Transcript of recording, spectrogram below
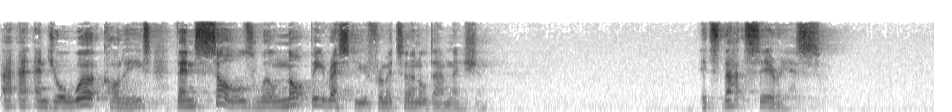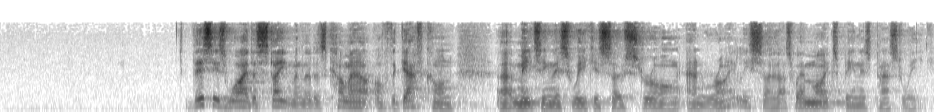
and your work colleagues, then souls will not be rescued from eternal damnation. It's that serious. This is why the statement that has come out of the GAFCON uh, meeting this week is so strong, and rightly so. That's where Mike's been this past week.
